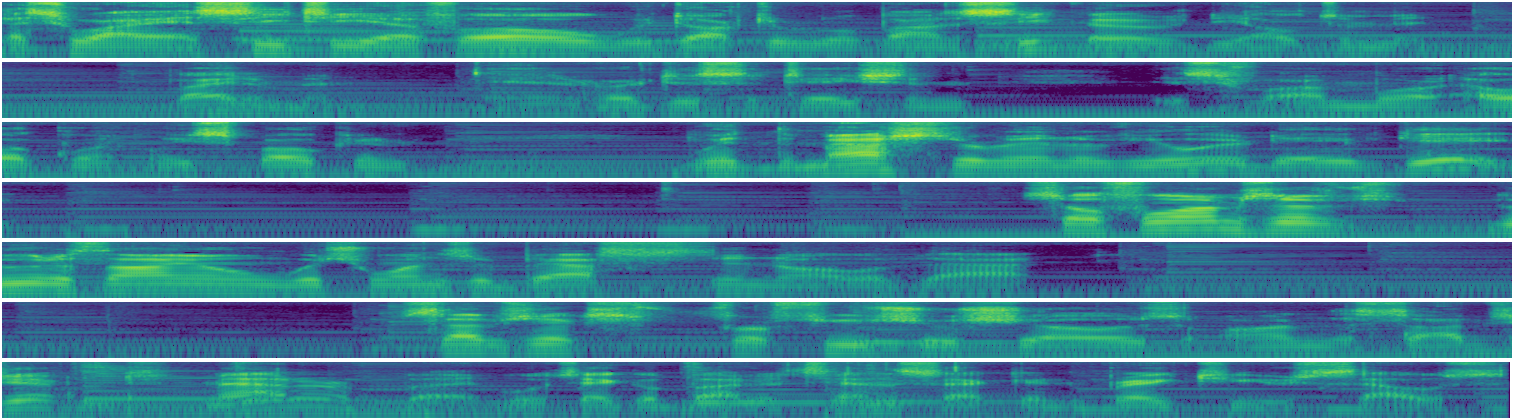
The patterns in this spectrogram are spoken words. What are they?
That's why at CTFO with Dr. Roban Sika, the ultimate vitamin, and her dissertation is far more eloquently spoken with the master interviewer, Dave D. So, forms of glutathione, which ones are best, and all of that. subjects for future shows on the subject matter, but we'll take about a 10 second break to yourselves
